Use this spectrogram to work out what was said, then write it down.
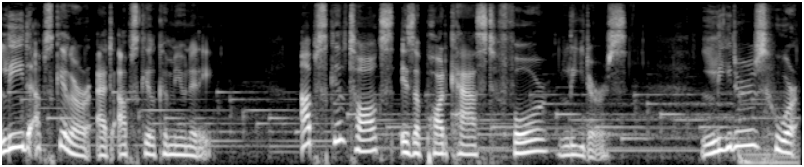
lead upskiller at Upskill Community. Upskill Talks is a podcast for leaders. Leaders who are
